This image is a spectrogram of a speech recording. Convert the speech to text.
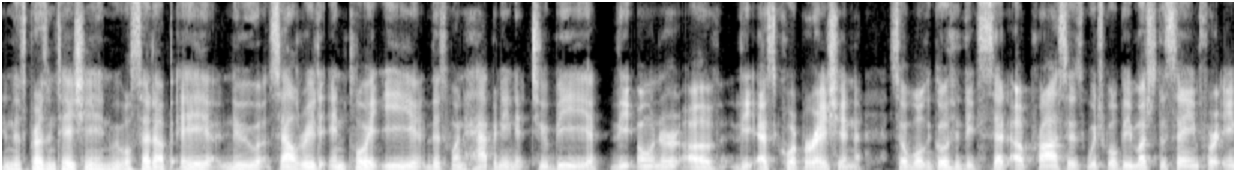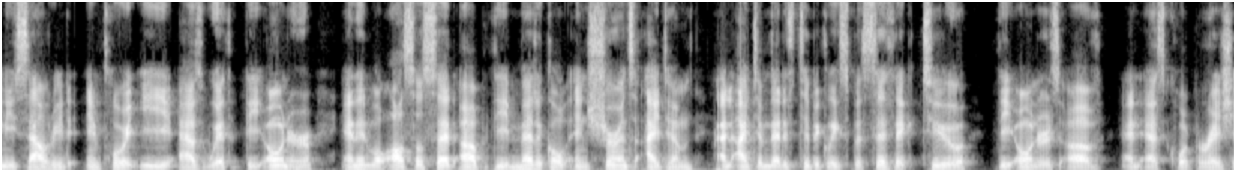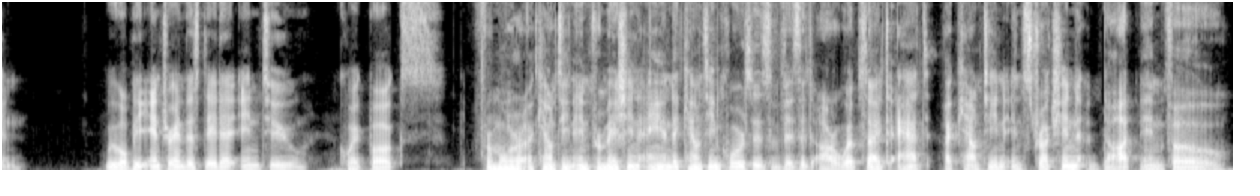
In this presentation, we will set up a new salaried employee, this one happening to be the owner of the S Corporation. So we'll go through the setup process, which will be much the same for any salaried employee as with the owner. And then we'll also set up the medical insurance item, an item that is typically specific to the owners of an S corporation. We will be entering this data into QuickBooks. For more accounting information and accounting courses, visit our website at accountinginstruction.info.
